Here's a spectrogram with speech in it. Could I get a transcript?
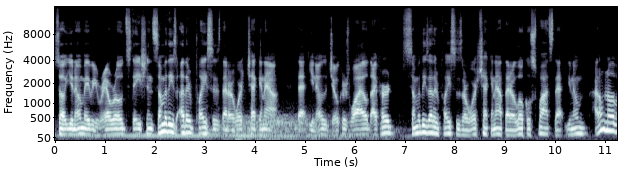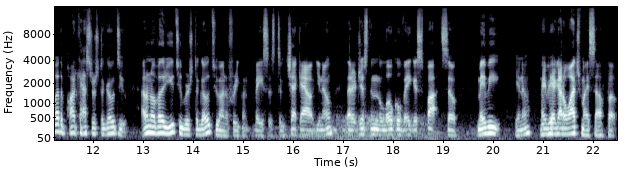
So, you know, maybe railroad stations, some of these other places that are worth checking out. That, you know, Joker's Wild. I've heard some of these other places are worth checking out that are local spots that, you know, I don't know of other podcasters to go to. I don't know of other YouTubers to go to on a frequent basis to check out, you know, that are just in the local Vegas spots. So maybe, you know, maybe I got to watch myself, but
